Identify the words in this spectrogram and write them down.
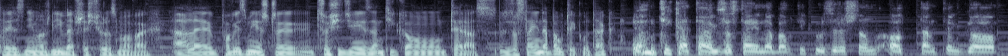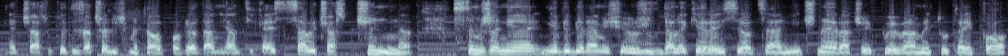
To jest niemożliwe w sześciu rozmowach. Ale powiedz mi jeszcze, co się dzieje z Antiką teraz? Zostaje na Bałtyku, tak? Antika tak, zostaje na Bałtyku. Zresztą od tamtego czasu, kiedy zaczęliśmy to opowiadanie, Antika jest cały czas czynna. Z tym, że nie, nie wybieramy się już w dalekie rejsy oceaniczne, raczej pływamy tutaj po,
